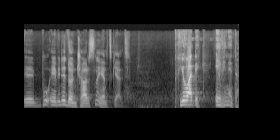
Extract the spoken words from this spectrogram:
e, bu evine dön çağrısına yanıt geldi. Yuva değil, evine dön.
